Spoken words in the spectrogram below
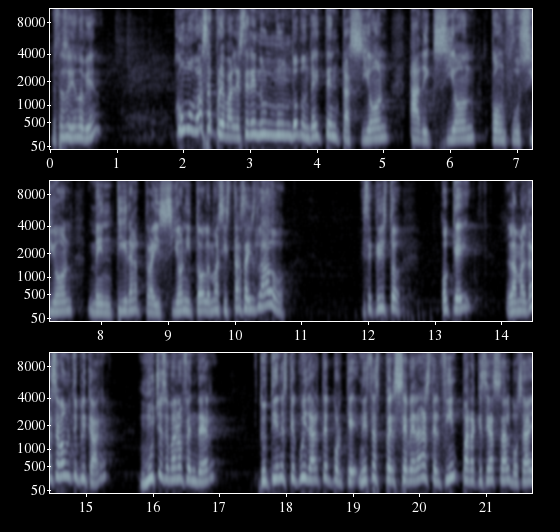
¿Me estás oyendo bien? ¿Cómo vas a prevalecer en un mundo donde hay tentación, adicción, confusión, mentira, traición y todo lo demás si estás aislado? Dice Cristo, ok, la maldad se va a multiplicar, muchos se van a ofender, Tú tienes que cuidarte porque necesitas perseverar hasta el fin para que seas salvo. O sea,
